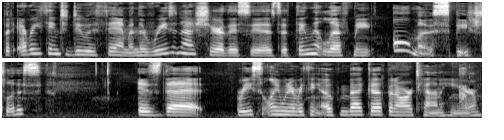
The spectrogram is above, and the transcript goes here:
but everything to do with them. And the reason I share this is the thing that left me almost speechless is that recently, when everything opened back up in our town here,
